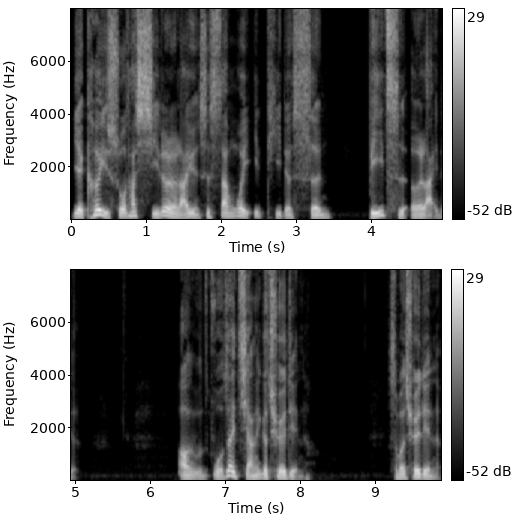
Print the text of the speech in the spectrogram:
也可以说，他喜乐的来源是三位一体的神彼此而来的。哦，我再讲一个缺点呢？什么缺点呢？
